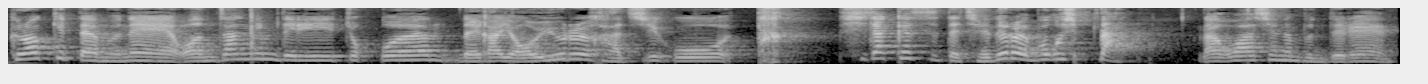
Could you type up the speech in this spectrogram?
그렇기 때문에 원장님들이 조금 내가 여유를 가지고 탁 시작했을 때 제대로 해보고 싶다! 라고 하시는 분들은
